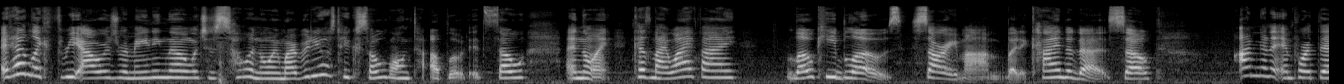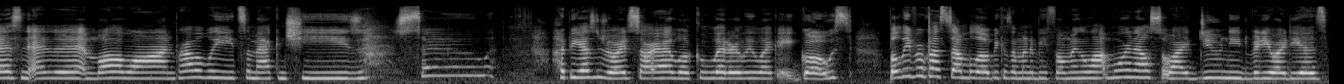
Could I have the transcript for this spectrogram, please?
It had like three hours remaining though, which is so annoying. My videos take so long to upload. It's so annoying because my Wi-Fi low-key blows. Sorry, Mom, but it kind of does. So I'm going to import this and edit it and blah, blah, blah, and probably eat some mac and cheese. So, hope you guys enjoyed. Sorry I look literally like a ghost. But leave requests down below because I'm going to be filming a lot more now, so I do need video ideas.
